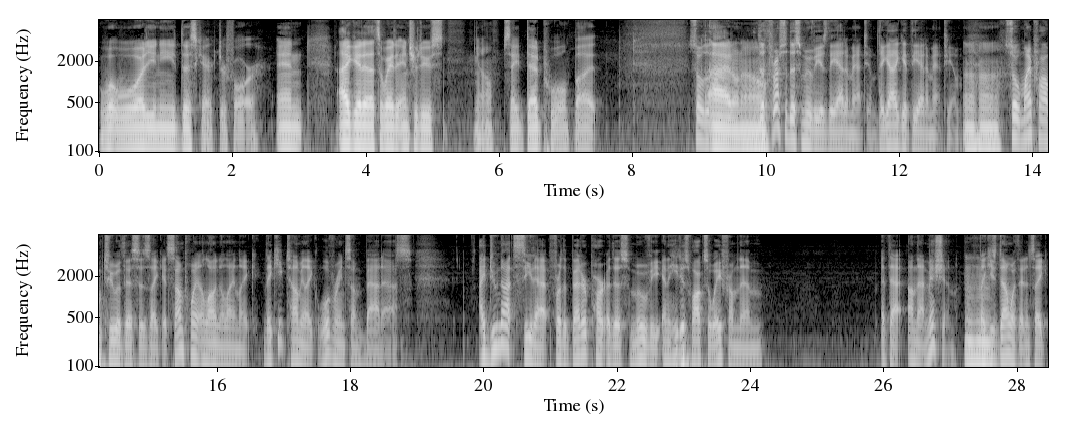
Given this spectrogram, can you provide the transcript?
What what do you need this character for? And I get it, that's a way to introduce, you know, say Deadpool, but So the, I don't know. the thrust of this movie is the adamantium. They gotta get the adamantium. Uh huh. So my problem too with this is like at some point along the line, like they keep telling me like Wolverine's some badass. I do not see that for the better part of this movie, and he just walks away from them at that on that mission. Mhm. Like he's done with it. It's like,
